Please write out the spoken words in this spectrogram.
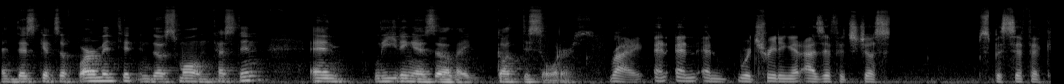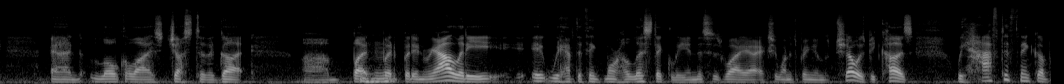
and this gets uh, fermented in the small intestine and leading as uh, like gut disorders. Right. And and and we're treating it as if it's just specific and localized just to the gut. Um, but Mm-hmm. but but in reality, it, we have to think more holistically, and this is why I actually wanted to bring you on the show, is because we have to think of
